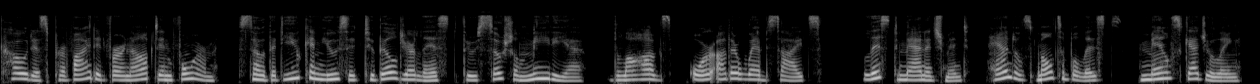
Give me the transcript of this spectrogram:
code is provided for an opt-in form so that you can use it to build your list through social media, blogs, or other websites. List management handles multiple lists, mail scheduling,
